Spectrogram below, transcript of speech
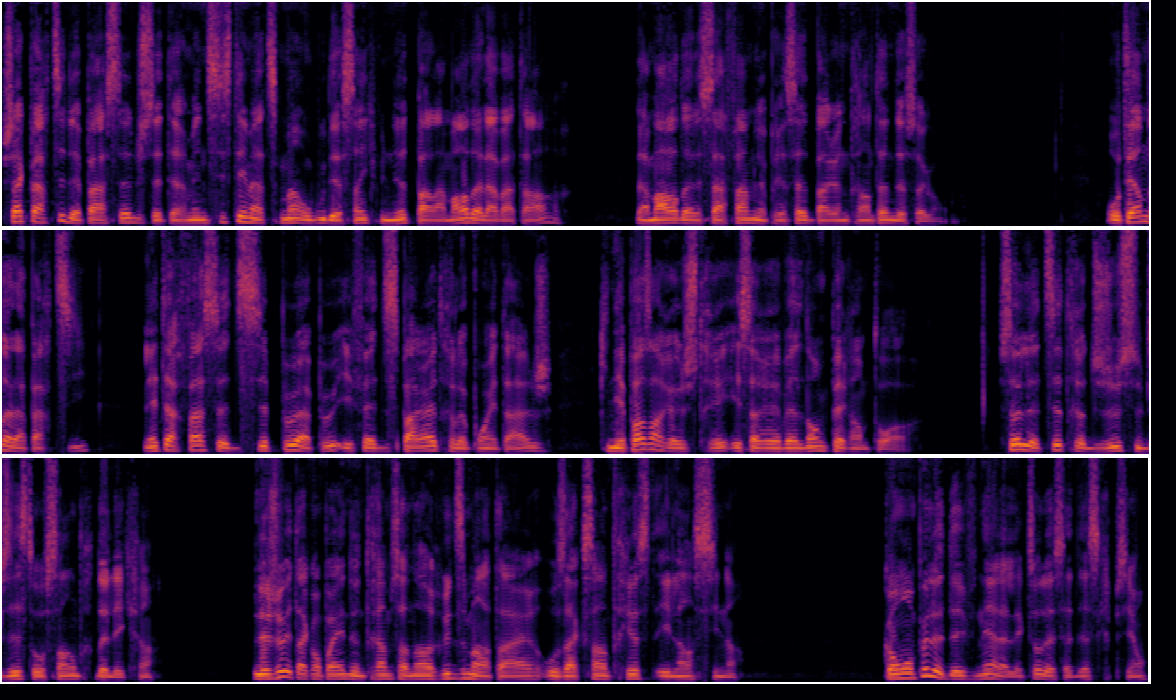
Chaque partie de Passage se termine systématiquement au bout de cinq minutes par la mort de l'avatar. La mort de sa femme le précède par une trentaine de secondes. Au terme de la partie, l'interface se dissipe peu à peu et fait disparaître le pointage, qui n'est pas enregistré et se révèle donc péremptoire. Seul le titre du jeu subsiste au centre de l'écran. Le jeu est accompagné d'une trame sonore rudimentaire aux accents tristes et lancinants. Comme on peut le deviner à la lecture de cette description,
